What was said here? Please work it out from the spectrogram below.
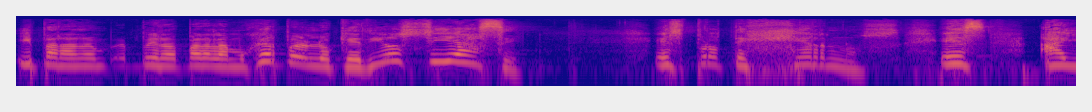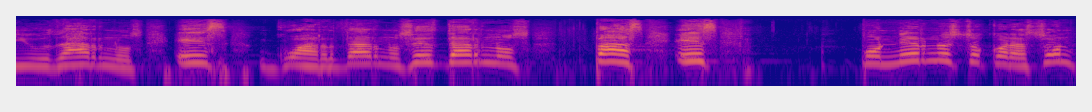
y para, para la mujer, pero lo que Dios sí hace es protegernos, es ayudarnos, es guardarnos, es darnos paz, es poner nuestro corazón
